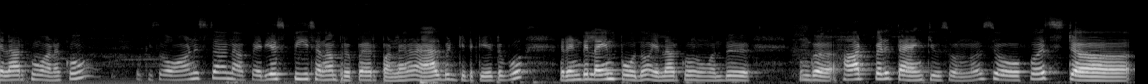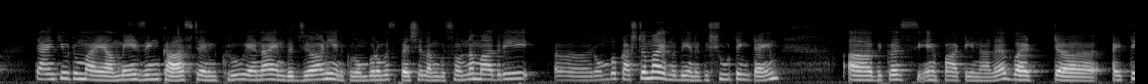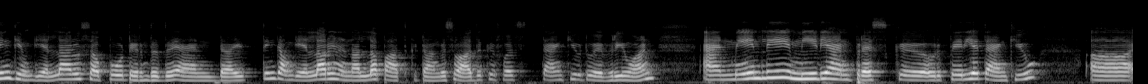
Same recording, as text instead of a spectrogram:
எல்லாருக்கும் வணக்கம். Okay so ஆனஸ்ட்டாக நான் பெரிய ஸ்பீச் எல்லாம் ப்ரிப்பேர் பண்ணல. நான் ஆல்பின் கிட்ட கேட்டப்போ ரெண்டு லைன் போதும். எல்லாருக்கும் வந்து உங்கள் ஹார்ட்ஃபெல் தேங்க்யூ சொல்லணும். So first thank you to my amazing cast and crew ஏன்னா இந்த ஜேர்னி எனக்கு ரொம்ப ரொம்ப ஸ்பெஷல் அவங்க சொன்ன மாதிரி uh, ரொம்ப கஷ்டமாக இருந்தது எனக்கு ஷூட்டிங் டைம் பிகாஸ் என் பாட்டினால். பட் ஐ uh, திங்க் இவங்க எல்லாரும் சப்போர்ட் இருந்தது. அண்ட் ஐ திங்க் அவங்க எல்லாரும் என்னை நல்லா பார்த்துக்கிட்டாங்க. ஸோ அதுக்கு first thank you to every one and mainly media and ப்ரெஸ்க்கு ஒரு பெரிய தேங்க்யூ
